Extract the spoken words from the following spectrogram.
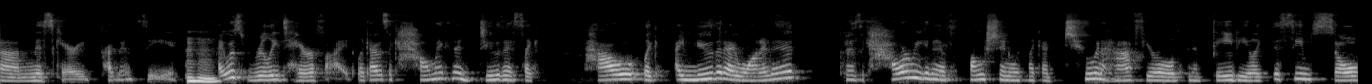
um, miscarried pregnancy, mm-hmm. I was really terrified. Like I was like, how am I going to do this? Like how? Like I knew that I wanted it, but I was like, how are we going to function with like a two and a half year old and a baby? Like this seems so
